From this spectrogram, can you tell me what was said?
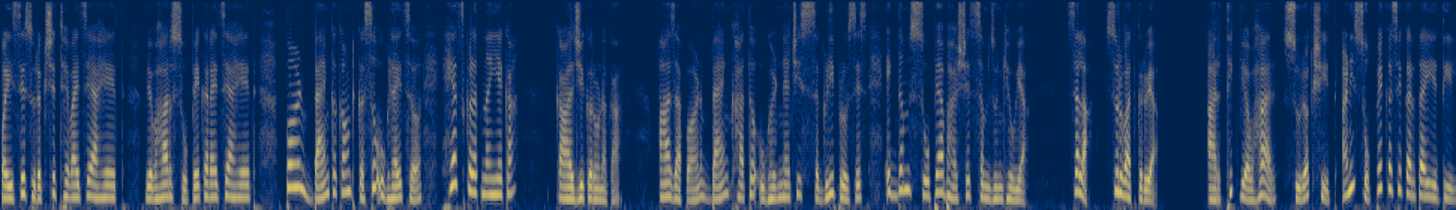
पैसे सुरक्षित ठेवायचे आहेत व्यवहार सोपे करायचे आहेत पण बँक अकाउंट कसं उघडायचं हेच कळत नाहीये का? काळजी करू नका. आज आपण बँक खातं उघडण्याची सगळी प्रोसेस एकदम सोप्या भाषेत समजून घेऊया. चला सुरुवात करूया. आर्थिक व्यवहार सुरक्षित आणि सोपे कसे करता येतील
